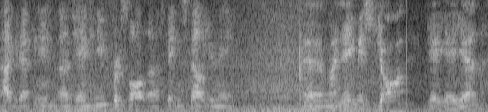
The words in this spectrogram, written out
hi, good afternoon, uh, Jan. Can you first of all uh, state and spell your name? Uh, my name is John J-A-N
